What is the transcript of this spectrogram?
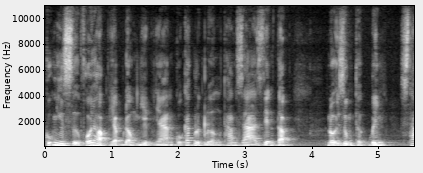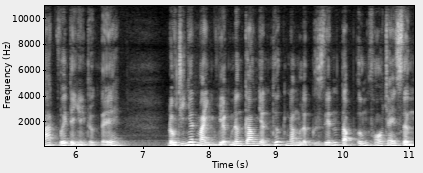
cũng như sự phối hợp hiệp đồng nhịp nhàng của các lực lượng tham gia diễn tập, nội dung thực binh sát với tình hình thực tế. Đồng chí nhấn mạnh việc nâng cao nhận thức năng lực diễn tập ứng phó cháy rừng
